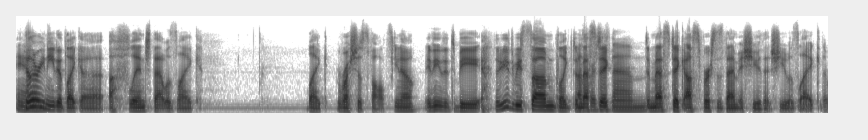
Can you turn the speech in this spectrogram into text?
And Hillary needed like a, a flinch that was like like Russia's faults, you know? It needed to be there needed to be some like domestic domestic us versus them issue that she was like The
